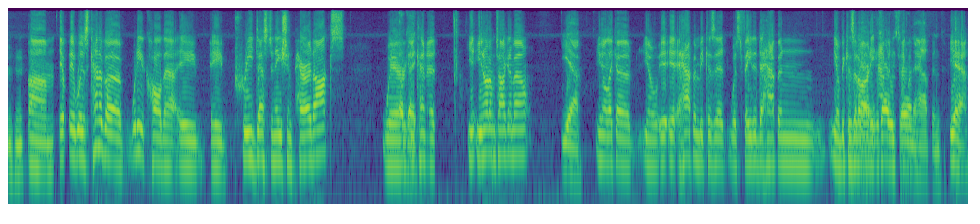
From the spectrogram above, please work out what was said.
Mm-hmm. Um, it, it was kind of a what do you call that a a predestination paradox where Okay. he kind of you, you know what I'm talking about Yeah. you know, like a, you know, it, it happened because it was fated to happen, you know, because it yeah, already it was happened. always going to happen. Yeah.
